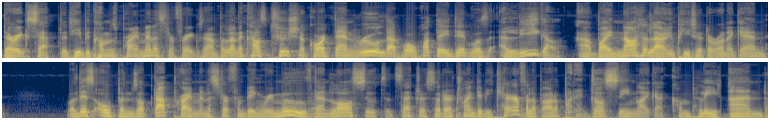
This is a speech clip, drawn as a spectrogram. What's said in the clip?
they're accepted. He becomes prime minister, for example, and the Constitutional Court then ruled that well, what they did was illegal uh, by not allowing Pita to run again. Well, this opens up that prime minister from being removed and lawsuits, etc. So they're trying to be careful about it, but it does seem like a complete and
